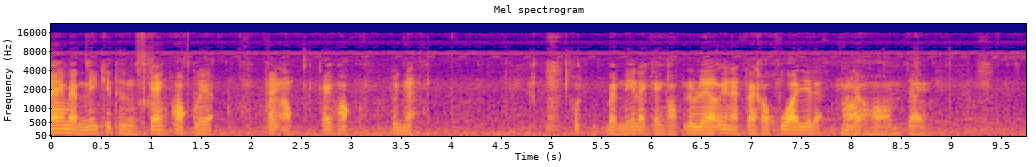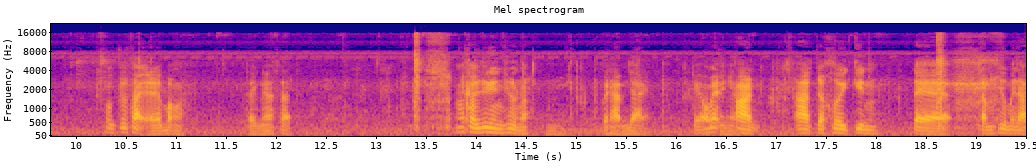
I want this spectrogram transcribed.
แกงแบบนี้คิดถึงแกงออกเลยอะแกงออก แกงออกเป็นไงแบบนี้แหละแกงออกเร็วๆไอ้นะใส่ข้าวคั่วนี่แหละ มันอ๋อจะหอมใจมันจะใส่อะไรบ้างอะใส่เนื้อสัตว์ไม่เคยได้ยินชื่อนะไปถามยายแกงออกไม่เป็นไงอาจอาจจะเคยกินแต่จำชื่อไม่ได้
